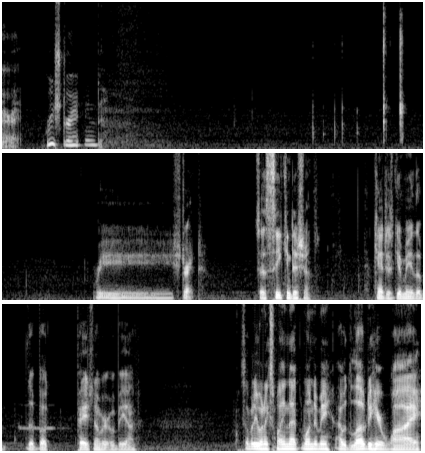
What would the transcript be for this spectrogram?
All right. Restrained. Restrained. It says see conditions. Can't just give me the the book page number it would be on. Somebody want to explain that one to me? I would love to hear why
